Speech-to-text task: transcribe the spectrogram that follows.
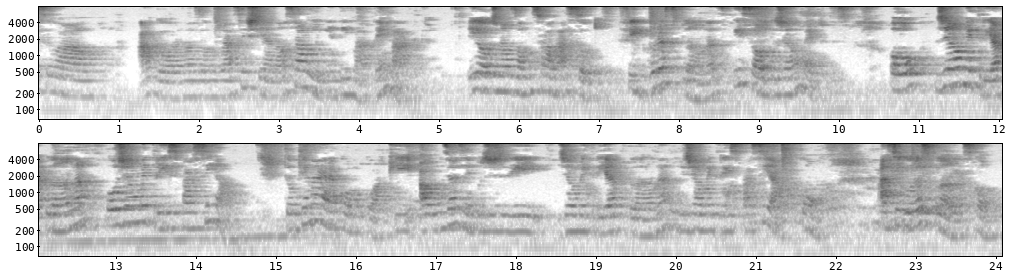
pessoal! Agora nós vamos assistir a nossa aulinha de matemática e hoje nós vamos falar sobre figuras planas e sólidos geométricos ou geometria plana ou geometria espacial. Então, que na era colocou aqui alguns exemplos de geometria plana e geometria espacial, como as figuras planas, como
